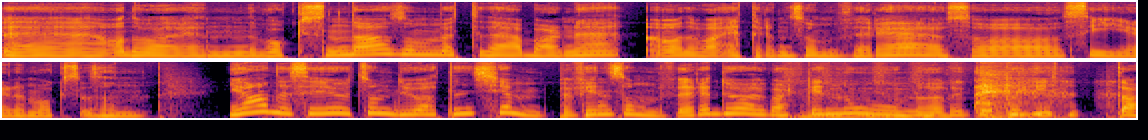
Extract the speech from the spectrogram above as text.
Eh, og det var en voksen da som møtte det her barnet, og det var etter en sommerferie, og så sier den voksne sånn Ja, det ser jo ut som du har hatt en kjempefin sommerferie. Du har jo vært i Nord-Norge og på hytta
